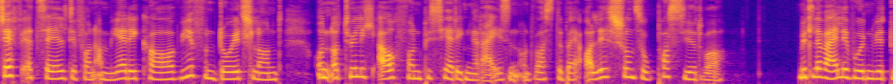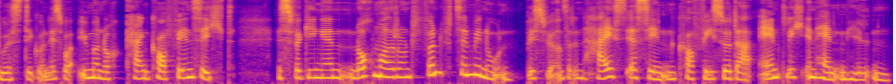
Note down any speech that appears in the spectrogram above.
Jeff erzählte von Amerika, wir von Deutschland und natürlich auch von bisherigen Reisen und was dabei alles schon so passiert war. Mittlerweile wurden wir durstig und es war immer noch kein Kaffee in Sicht. Es vergingen nochmal rund 15 Minuten, bis wir unseren heiß ersehnten Kaffee Soda endlich in Händen hielten.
